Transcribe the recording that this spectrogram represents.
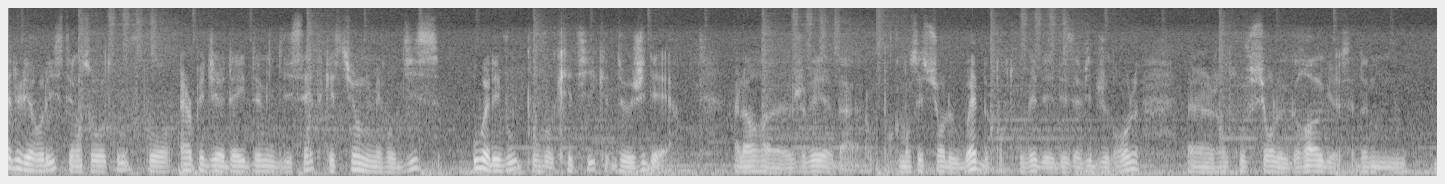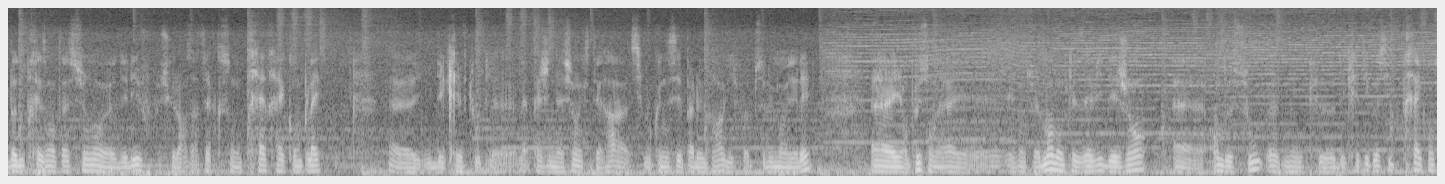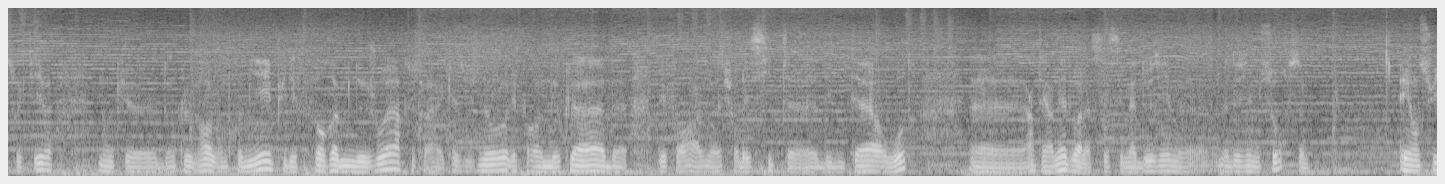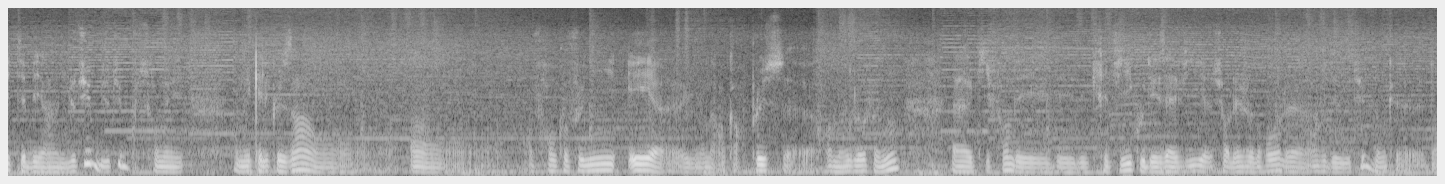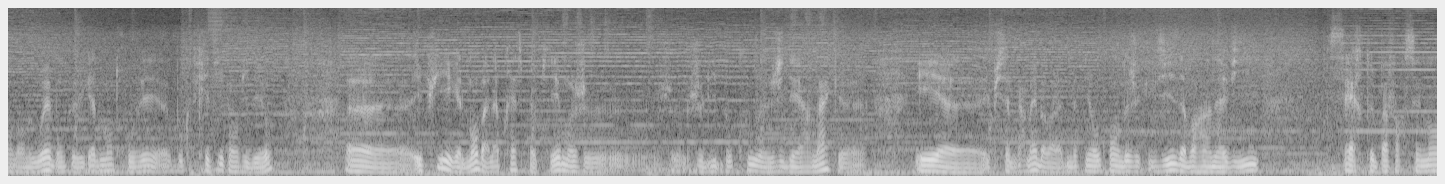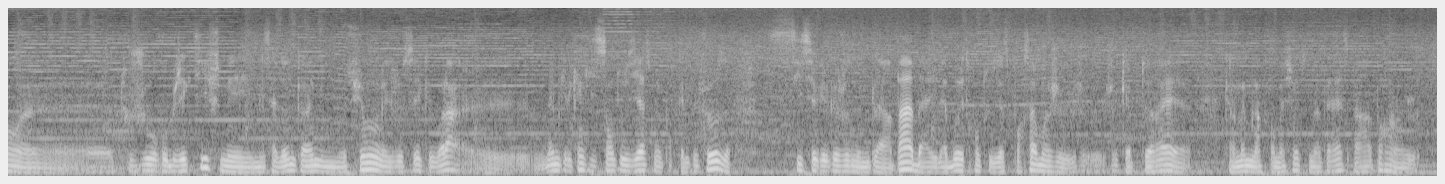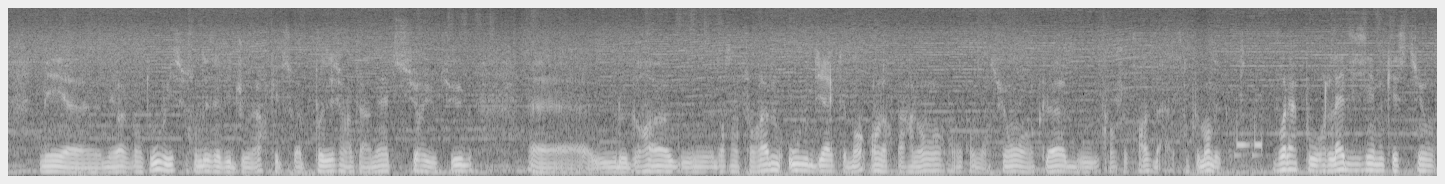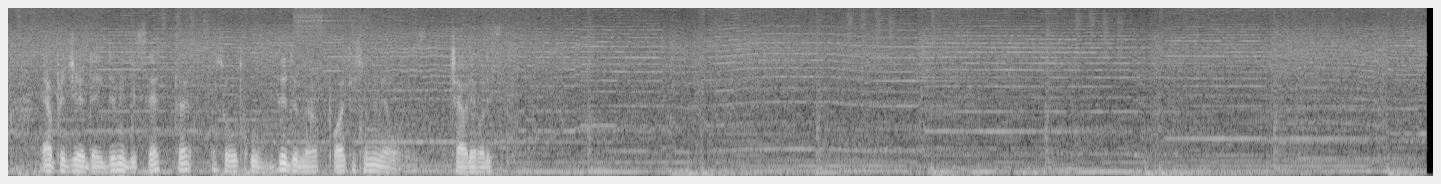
on se retrouve pour RPG Day 2017, question numéro 10. Où allez-vous pour vos critiques de JDR Alors euh, je vais bah, pour commencer sur le web pour trouver des, avis de jeux de rôle. Euh, j'en trouve sur le GROG, ça donne une bonne présentation euh, des livres puisque leurs articles sont très très complets. Ils décrivent toute la, pagination, etc. Si vous ne connaissez pas le GROG, il faut absolument y aller. et en plus, on a éventuellement donc, les avis des gens en dessous, donc des critiques aussi très constructives donc, euh, le GROG en premier, puis les forums de joueurs, que ce soit Casino, les forums de club, les forums sur les sites euh, d'éditeurs ou autres. Euh, Internet, voilà, c'est ma deuxième, source. Et ensuite, eh bien, YouTube, YouTube, puisqu'on est, on est quelques-uns en, francophonie et il y en a encore plus en anglophonie. Euh, qui font des, critiques ou des avis sur les jeux de rôle euh, en vidéo YouTube. Donc euh, dans, le web, on peut également trouver beaucoup de critiques en vidéo. et puis également bah, la presse papier, moi je, lis beaucoup JDR Mac et, puis ça me permet bah, de me tenir au courant de jeux qui existent, d'avoir un avis, certes pas forcément toujours objectif, mais, ça donne quand même une notion et je sais que voilà, même quelqu'un qui s'enthousiasme pour quelque chose, si c'est quelque chose ne me plaira pas, bah, il a beau être enthousiaste pour ça, moi je, capterai euh, quand même l'information qui m'intéresse par rapport à un jeu. Mais, euh, mais avant tout, oui, ce sont des avis de joueurs, qu'ils soient posés sur internet, sur YouTube, euh, ou le grog, ou dans un forum, ou directement en leur parlant en convention, en club, ou quand je croise, bah, simplement des potes. Voilà pour la dixième question RPG Day 2017. On se retrouve dès demain pour la question numéro 11. Ciao les rôlistes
